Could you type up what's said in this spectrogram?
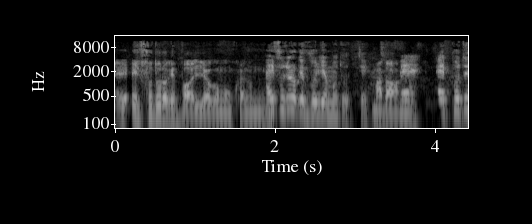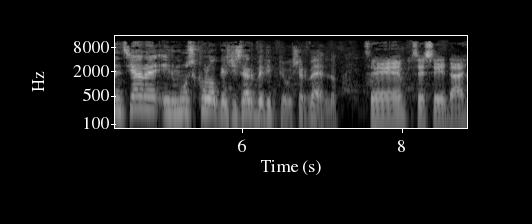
È, è il futuro che voglio comunque non... È il futuro che vogliamo tutti. madonna È, è potenziare il muscolo che ci serve di più, il cervello. Sì, sì, sì, dai.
